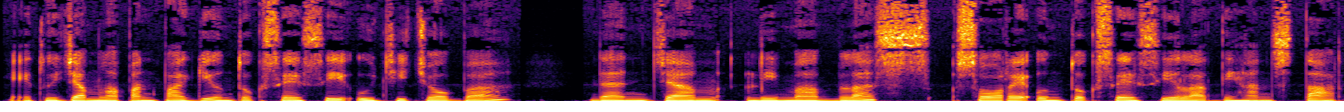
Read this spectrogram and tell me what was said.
yaitu jam 8 pagi untuk sesi uji coba, dan jam 15 sore untuk sesi latihan start.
